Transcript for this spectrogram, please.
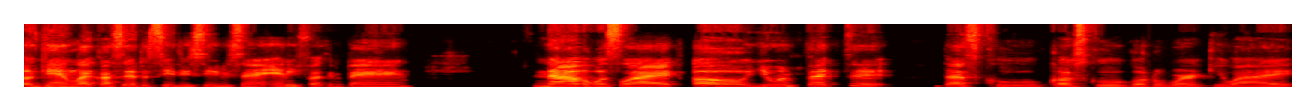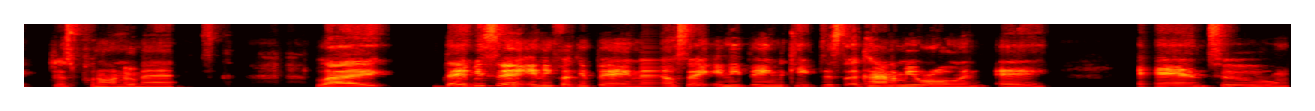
again, like I said, the CDC be saying any fucking thing. Now it's like, oh, you infected? That's cool. Go to school, go to work. You all right. Just put on a mask. Like they be saying any fucking thing. They'll say anything to keep this economy rolling, A, and to,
